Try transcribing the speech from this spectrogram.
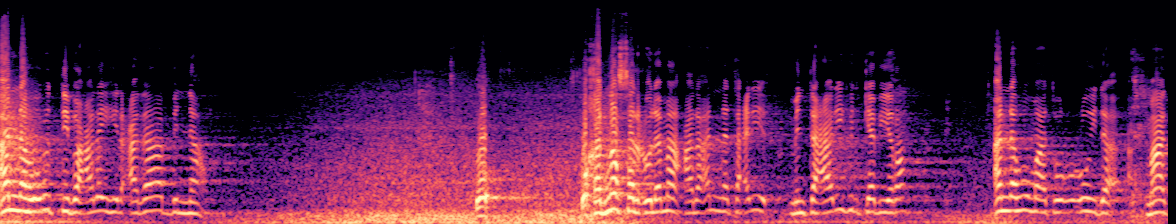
أنه رتب عليه العذاب بالنار. وقد نص العلماء على أن تعريف من تعاريف الكبيرة أنه ما توعد ما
